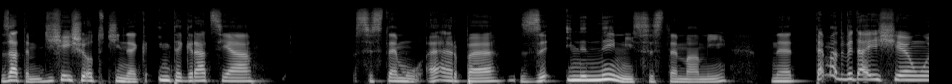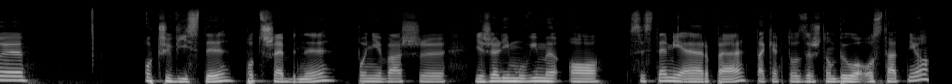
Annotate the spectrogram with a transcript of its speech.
Zatem dzisiejszy odcinek integracja systemu ERP z innymi systemami. Temat wydaje się oczywisty, potrzebny, ponieważ e, jeżeli mówimy o systemie ERP, tak jak to zresztą było ostatnio,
